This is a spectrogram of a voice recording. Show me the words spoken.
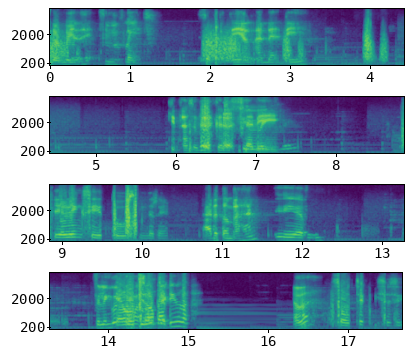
Ndombele, sama Fletch. Seperti yang ada di kita sebutkan tadi. Feeling sih itu sebenarnya. Ada tambahan? Iya. Feeling gue Yang bilang tadi lah. Apa? Socek bisa sih.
